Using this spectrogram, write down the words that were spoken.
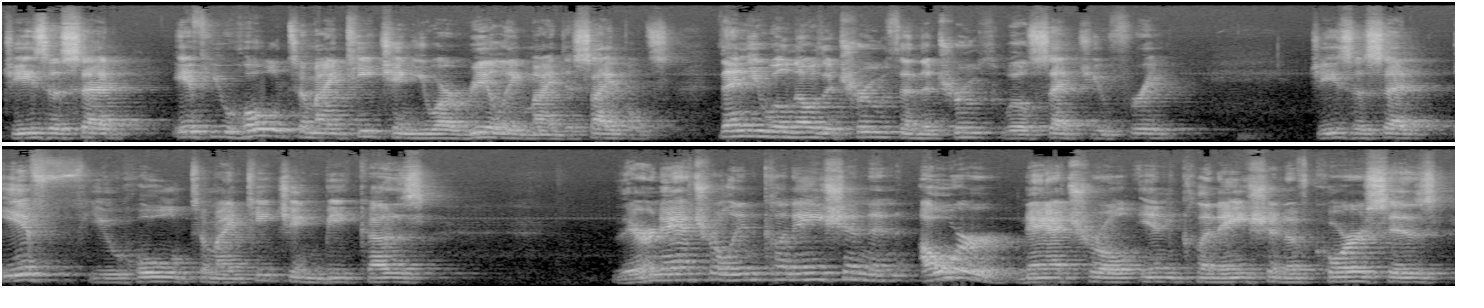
Jesus said, if you hold to my teaching, you are really my disciples. Then you will know the truth, and the truth will set you free. Jesus said, If you hold to my teaching, because their natural inclination and our natural inclination, of course, is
